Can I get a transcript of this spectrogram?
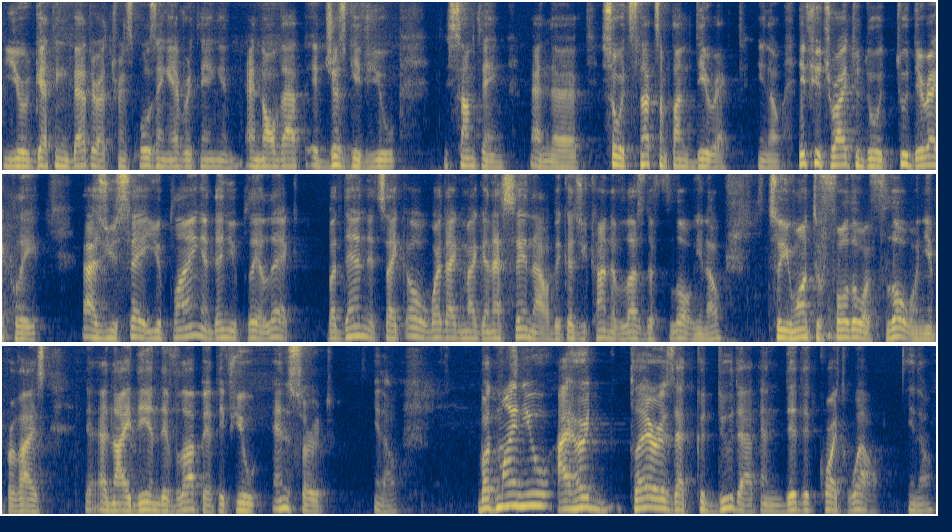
you're getting better at transposing everything and, and all that. It just gives you something. And uh, so it's not sometimes direct, you know. If you try to do it too directly, as you say, you're playing and then you play a lick, but then it's like, oh, what am I to say now? Because you kind of lost the flow, you know. So you want to follow a flow when you improvise an idea and develop it. If you insert, you know. But mind you, I heard players that could do that and did it quite well, you know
